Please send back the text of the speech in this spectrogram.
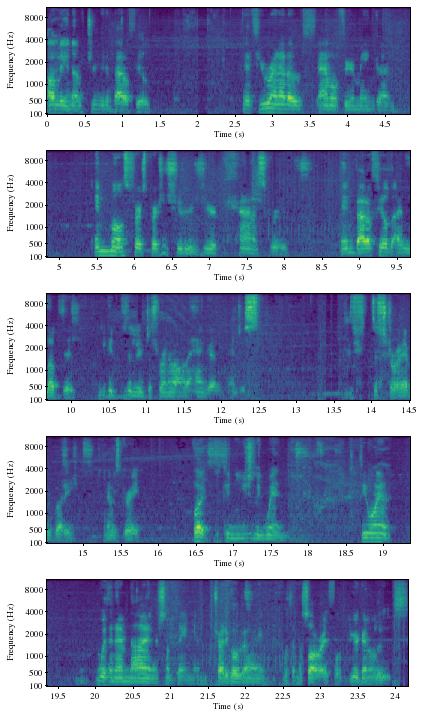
oddly enough, drew me to Battlefield. If you run out of ammo for your main gun, in most first-person shooters, you're kind of screwed. In Battlefield, I loved it. You could literally just run around with a handgun and just destroy everybody, and it was great. But you can usually win. If you went with an M9 or something and try to go guy with an assault rifle, you're gonna lose.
